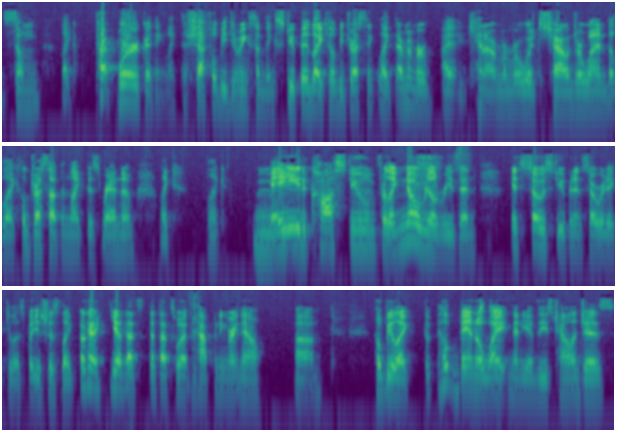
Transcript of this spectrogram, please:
some like prep work. I think like the chef will be doing something stupid. Like he'll be dressing like I remember I cannot remember which challenge or when, but like he'll dress up in like this random like like made costume for like no real reason. It's so stupid and so ridiculous, but it's just like, okay, yeah, that's that that's what's hmm. happening right now. Um, he'll be like he'll Vanna White in any of these challenges.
